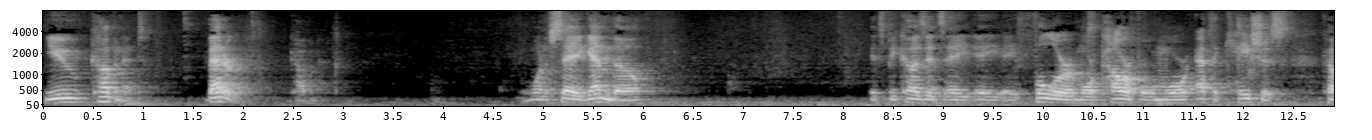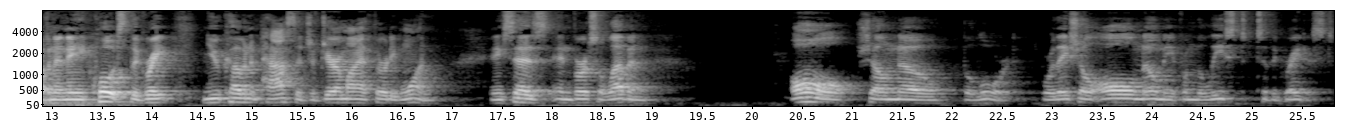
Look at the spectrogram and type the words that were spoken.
new covenant, better covenant. I want to say again, though, it's because it's a, a, a fuller, more powerful, more efficacious covenant. And he quotes the great New Covenant passage of Jeremiah 31. And he says in verse 11, All shall know the Lord, for they shall all know me from the least to the greatest.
